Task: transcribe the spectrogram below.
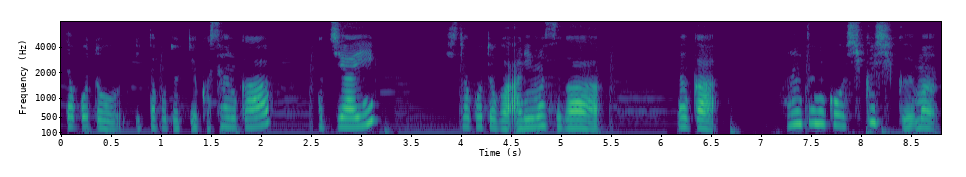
ったこと、行ったことっていうか参加立ち会いしたことがありますが、なんか、本当にこう、しくしく、まあ、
